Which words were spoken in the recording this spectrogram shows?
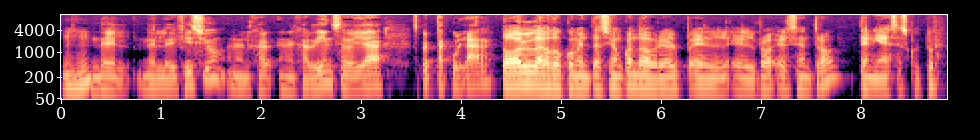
del, del, edificio, en el, en el, jardín. Se veía espectacular. Toda la documentación cuando abrió el, el, el centro tenía esa escultura.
